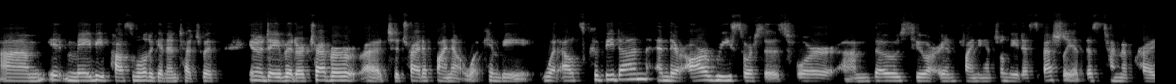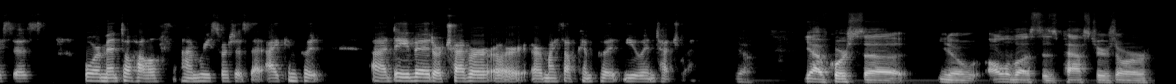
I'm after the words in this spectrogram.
um, it may be possible to get in touch with you know David or Trevor uh, to try to find out what can be what else could be done. And there are resources for um, those who are in financial need, especially at this time of crisis, or mental health um, resources that I can put uh, David or Trevor or, or myself can put you in touch with. Yeah, yeah. Of course, uh, you know all of us as pastors are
